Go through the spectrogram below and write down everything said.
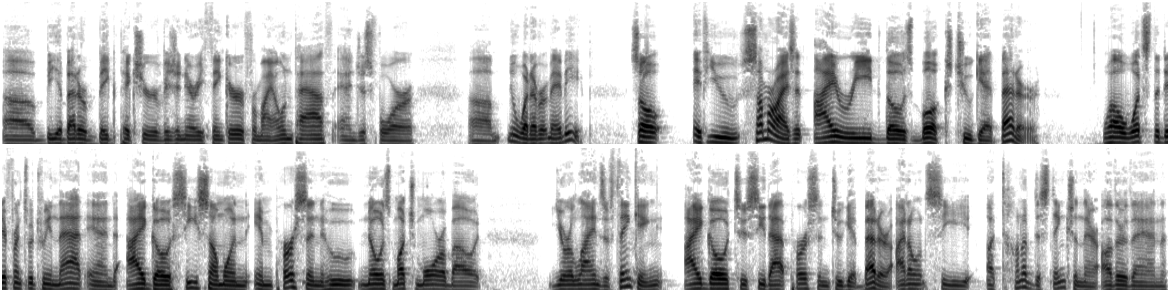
uh, be a better big picture visionary thinker for my own path and just for um, you know, whatever it may be. So if you summarize it, I read those books to get better. Well, what's the difference between that and I go see someone in person who knows much more about your lines of thinking? I go to see that person to get better. I don't see a ton of distinction there other than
